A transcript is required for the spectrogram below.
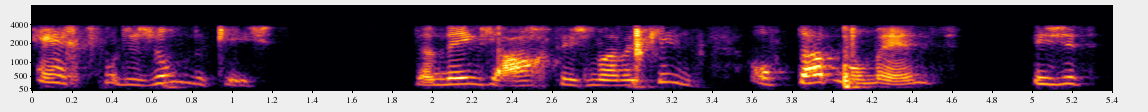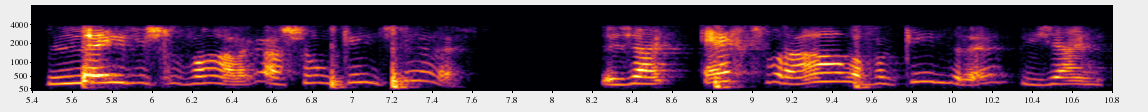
echt voor de zonde kiest. Dan denk je, ach, het is maar een kind. Op dat moment is het levensgevaarlijk als zo'n kind sterft. Er zijn echt verhalen van kinderen die, zijn,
